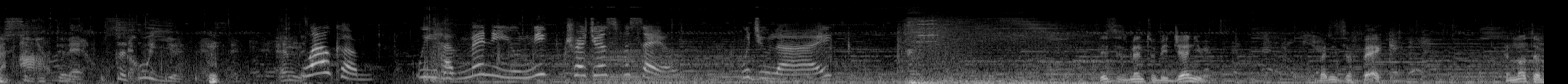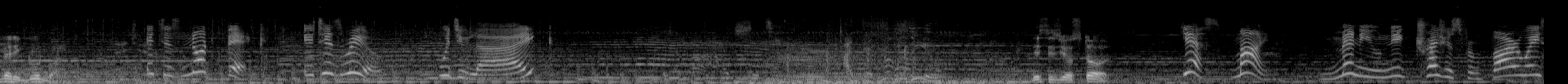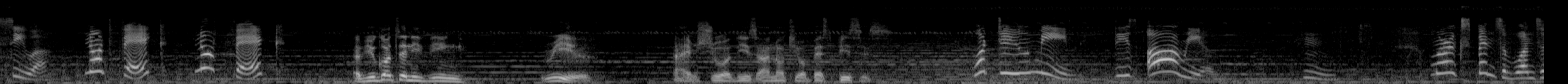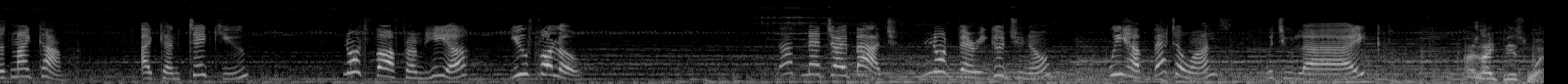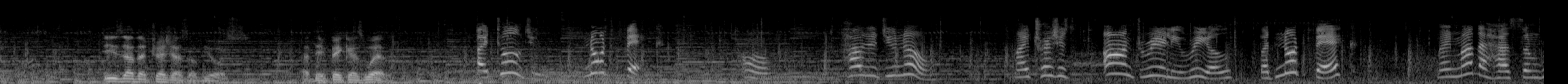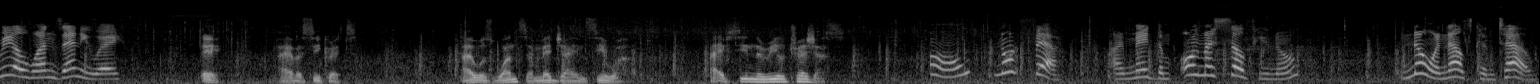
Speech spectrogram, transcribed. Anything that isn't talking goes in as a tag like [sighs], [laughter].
[laughs] Welcome. We have many unique treasures for sale. Would you like? This is meant to be genuine, but it's a fake. And not a very good one. It is not fake. It is real. Would you like? This is your stall. Yes, mine. Many unique treasures from faraway Siwa. Not fake. Not fake. Have you got anything real? I'm sure these are not your best pieces. What do you mean? These are real. Hmm. More expensive ones at my camp. I can take you. Not far from here. You follow. That Medjay badge. Not very good, you know. We have better ones. Would you like? I like this one. These are the treasures of yours. Are they fake as well? I told you, not fake. Oh, how did you know? My treasures aren't really real, but not fake. My mother has some real ones anyway. Hey, I have a secret. I was once a Medjay in Siwa. I've seen the real treasures. I made them all myself, you know. No one else can tell.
